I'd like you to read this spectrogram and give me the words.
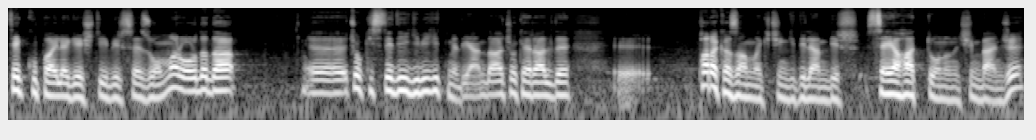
tek kupayla geçtiği bir sezon var. Orada da e, çok istediği gibi gitmedi. Yani daha çok herhalde e, para kazanmak için gidilen bir seyahatti onun için bence.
